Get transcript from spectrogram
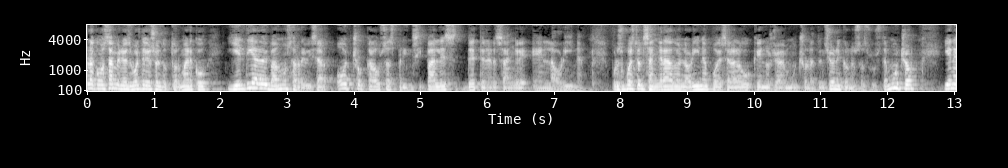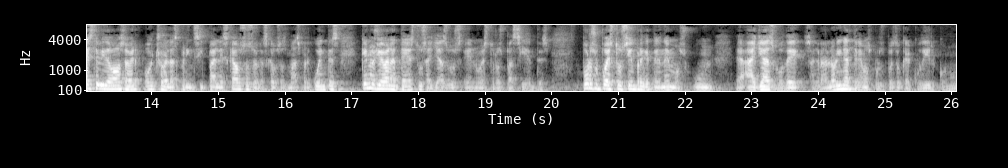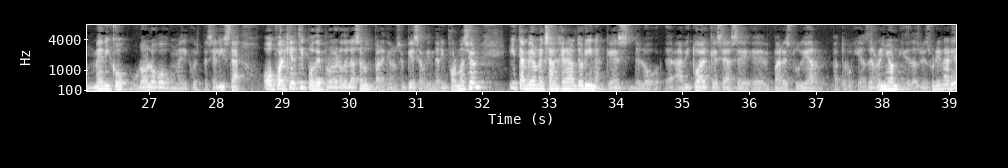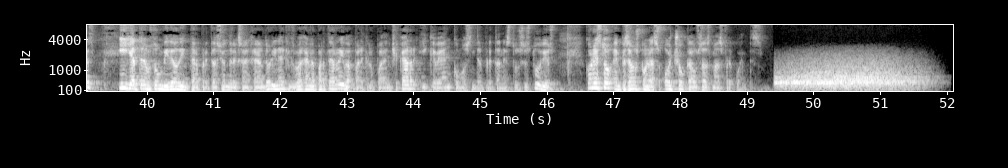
Hola, ¿cómo están? Bienvenidos de vuelta, yo soy el doctor Marco y el día de hoy vamos a revisar ocho causas principales de tener sangre en la orina. Por supuesto, el sangrado en la orina puede ser algo que nos llame mucho la atención y que nos asuste mucho y en este video vamos a ver ocho de las principales causas o las causas más frecuentes que nos llevan a tener estos hallazgos en nuestros pacientes. Por supuesto, siempre que tenemos un eh, hallazgo de sangrado en la orina, tenemos por supuesto que acudir con un médico, urólogo, un médico especialista o cualquier tipo de proveedor de la salud para que nos empiece a brindar información y también un examen general de orina, que es de lo eh, habitual que se hace eh, para estudiar patologías del riñón y de las vías urinarias. Y ya tenemos un video de interpretación del examen general de orina que les voy a dejar en la parte de arriba para que lo puedan checar y que vean cómo se interpretan estos estudios. Con esto empezamos con las ocho causas más frecuentes.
